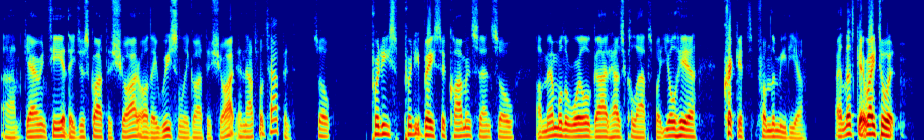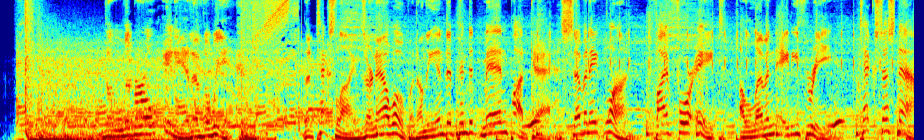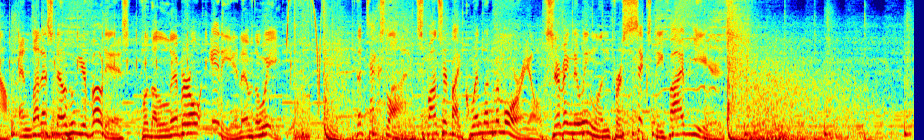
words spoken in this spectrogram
Um, guarantee it, they just got the shot or they recently got the shot, and that's what's happened. So it's pretty pretty basic common sense. So a member of the royal guard has collapsed, but you'll hear crickets from the media. All right, let's get right to it. The liberal idiot of the week. The text lines are now open on the Independent Man Podcast 781 548 1183. Text us now and let us know who your vote is for the Liberal Idiot of the Week. The text line, sponsored by Quinlan Memorial, serving New England for 65 years.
